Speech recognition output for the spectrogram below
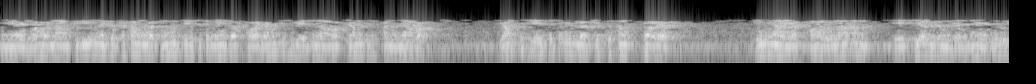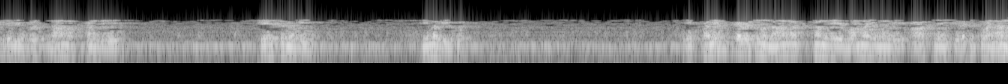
මේ භාවනා කිරීමට පටන් ගන්න මොහොතේ සිට මේ දක්වා යම් කිසි වේදනාවක් යම් කිසි සංඥාවක් යම් කිසි සිතෙල්ල චිත්ත සංස්කාරයක් විඥානයක් පහළ වුණා නම් ඒ සියල්ලම දැන නැහැ මුළුත් විපස් නාමස්කන්ධයේ ශේෂනවි නිම වේගය ඒ කලින් පැවතුණු නාමස්කන්ධයේ මමයි මගේ ආත්මය කියලා හිතුවනම්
